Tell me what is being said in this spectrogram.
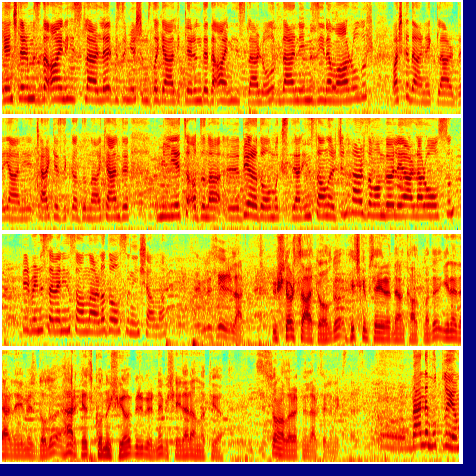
gençlerimiz de aynı hislerle bizim yaşımızda geldiklerinde de aynı hislerle olur. Derneğimiz yine var olur. Başka derneklerde yani Çerkezlik adına, kendi milliyeti adına e, bir arada olmak isteyen insanlar için her zaman böyle yerler olsun. Birbirini seven insanlarla dolsun inşallah. Sevgili seyirciler, 3-4 saat oldu. Hiç kimse yerinden kalkmadı. Yine derneğimiz dolu. Herkes konuşuyor, birbirine bir şeyler anlatıyor. Siz son olarak neler söylemek istersiniz? Ben de mutluyum.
